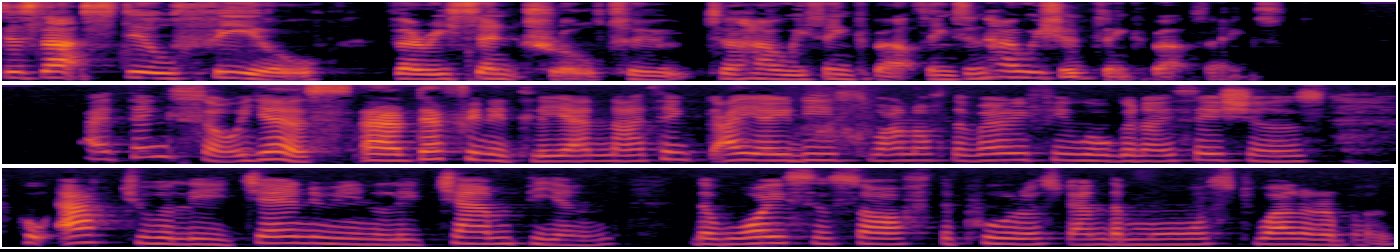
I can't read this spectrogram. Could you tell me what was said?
does that still feel very central to to how we think about things and how we should think about things I think so, yes, uh, definitely. And I think IIED is one of the very few organizations who actually genuinely champion the voices of the poorest and the most vulnerable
